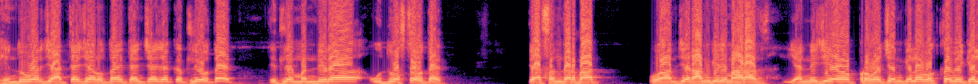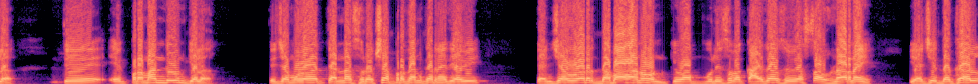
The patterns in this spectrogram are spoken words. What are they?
हिंदूवर जे अत्याचार होत आहेत त्यांच्या ज्या कथली होत आहेत तिथले मंदिरं उद्ध्वस्त होत आहेत. त्या संदर्भात व आमचे रामगिरी महाराज यांनी जे प्रवचन केलं वक्तव्य केलं ते एक प्रमाण देऊन केलं. त्याच्यामुळं त्यांना सुरक्षा प्रदान करण्यात यावी. त्यांच्यावर दबाव आणून किंवा पोलीस व कायदा सुव्यवस्था होणार नाही याची दखल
